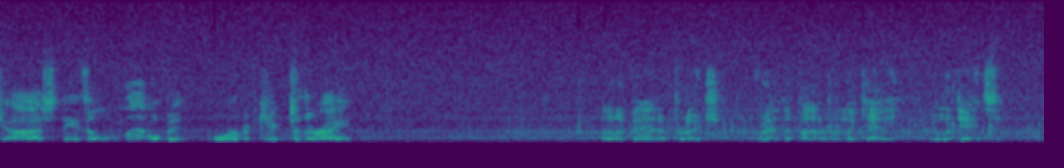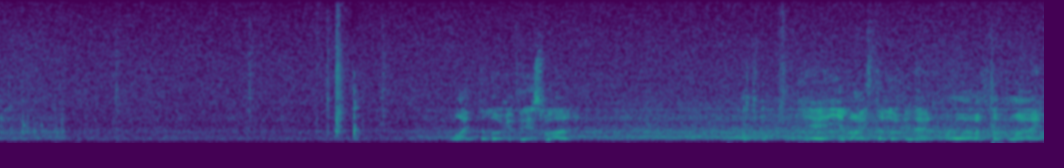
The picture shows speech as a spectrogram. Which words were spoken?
Just needs a little bit more of a kick to the right. Not a bad approach. Grab the putter from the caddy. You're dancing. Like the look of this one. Yeah, you like the look of that right off the blade.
